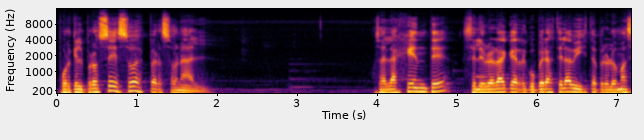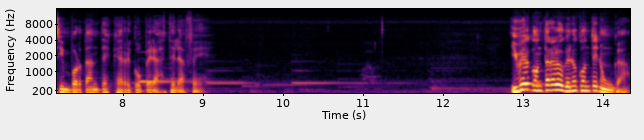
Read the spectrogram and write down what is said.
Porque el proceso es personal. O sea, la gente celebrará que recuperaste la vista, pero lo más importante es que recuperaste la fe. Y voy a contar algo que no conté nunca.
